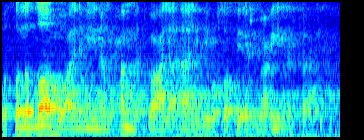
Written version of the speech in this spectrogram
Ve sallallahu ala nebiyyina Muhammed ve ala alihi ve sahbihi ecma'in. El Fatiha.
